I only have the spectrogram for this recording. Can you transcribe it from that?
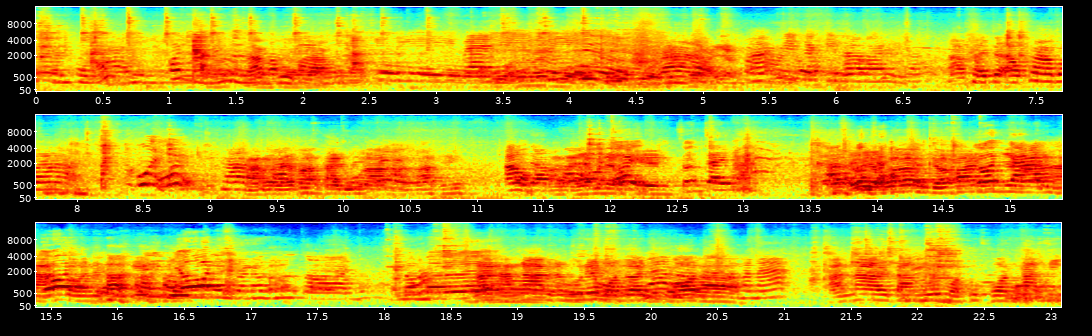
เป็นผมก็ถึงรับลูกรับแม่ที่หน้าที่จะกินอะไรอ่าใครจะเอาข้าวบ้างอุ้ยมี ข้าวทานอะไรบ้างใครดูอาหารมาทิ้งเอาจะอะไรยังไม่ได้มากินสนใจค่ะเดี๋ยวอย่าเพิ่งเดี๋ยวพันยาอาหารก่อนจะกินหยุดพนมมือก่อนพนมมือนั่งหันหน้าไปทางนู้นให้หมดเลยหทุน้ากคมนาธรรมนะหันหน้าไปทางนู้นหมดทุกคนนั่งนิ่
